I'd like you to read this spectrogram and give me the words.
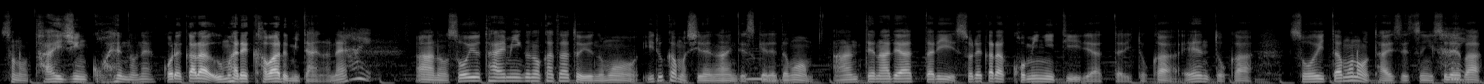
その対人古変のねこれから生まれ変わるみたいなね、はい。あのそういうタイミングの方というのもいるかもしれないんですけれども、アンテナであったりそれからコミュニティであったりとか縁とかそういったものを大切にすれば、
